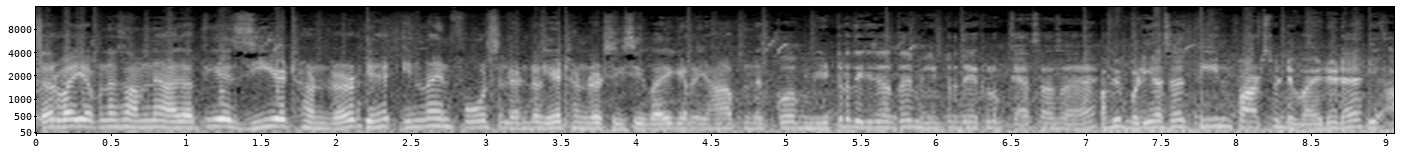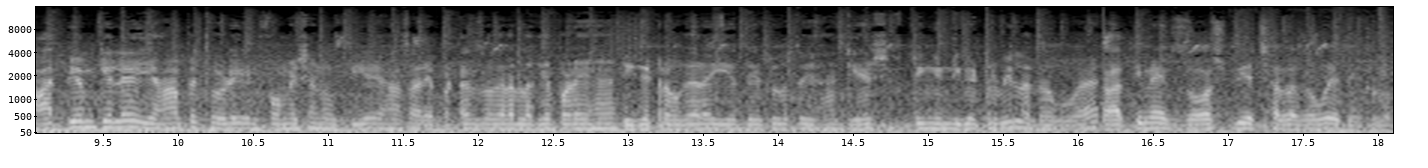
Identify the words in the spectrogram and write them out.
सर भाई अपने सामने आ जाती है जी एट हंड्रेड ये inline four cylinder eight hundred C C bike है। यहाँ अपने को मीटर दिख जाता है। मीटर देख लो कैसा सा है। काफ़ी बढ़िया सा है। तीन पार्ट्स में डिवाइडेड है। ये आरपीएम के लिए यहाँ पे थोड़ी इन्फॉर्मेशन होती है। यहाँ सारे बटन वगैरह लगे पड़े हैं। इंडिकेटर वगैरह ये देख लो तो यहाँ गेयर शिफ्टिंग इंडिकेटर भी लगा हुआ है। साथ ही में एग्जॉस्ट भी अच्छा लगा हुआ है। देख लो।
